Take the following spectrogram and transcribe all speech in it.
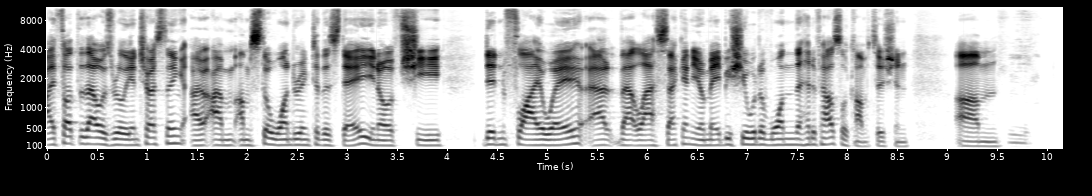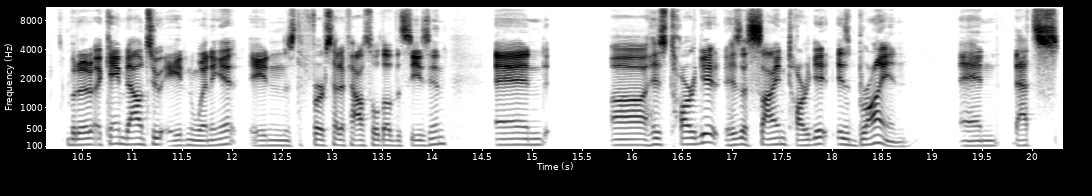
i thought that that was really interesting. I, i'm i'm still wondering to this day you know if she didn't fly away at that last second you know maybe she would have won the head of household competition. Um but it, it came down to aiden winning it. Aiden's the first head of household of the season. And uh his target his assigned target is brian and that's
